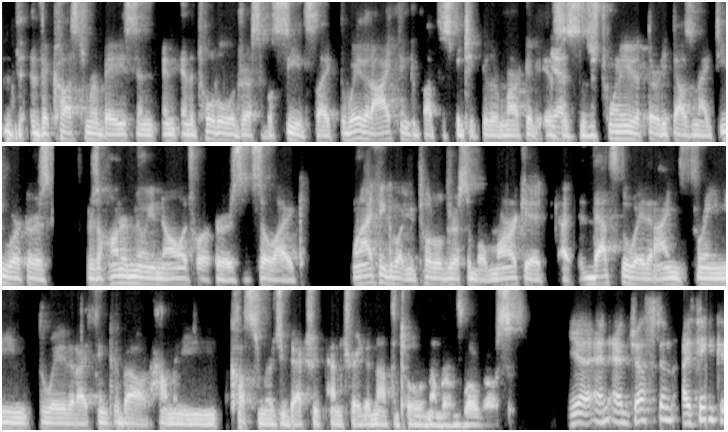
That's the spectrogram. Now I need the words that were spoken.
the, the customer base and, and, and, the total addressable seats. Like the way that I think about this particular market is, yeah. is there's 20 to 30,000 IT workers. There's 100 million knowledge workers. So like when I think about your total addressable market, that's the way that I'm framing the way that I think about how many customers you've actually penetrated, not the total number of logos. Yeah, and and Justen, I think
